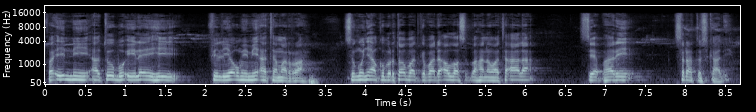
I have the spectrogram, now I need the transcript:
fa inni atubu ilaihi fil yaumi mi'ata marrah. Sungguhnya aku bertobat kepada Allah Subhanahu wa taala setiap hari seratus kali.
